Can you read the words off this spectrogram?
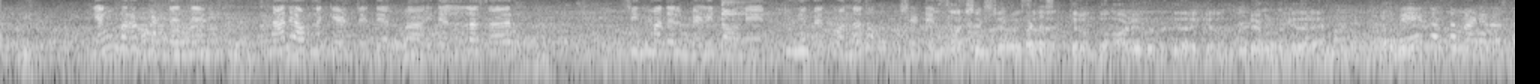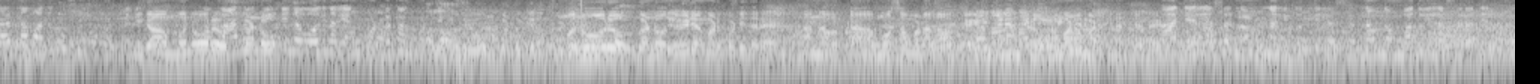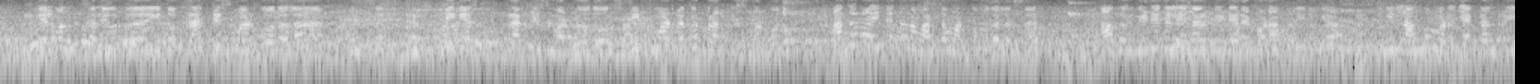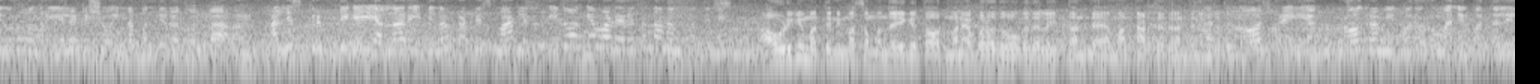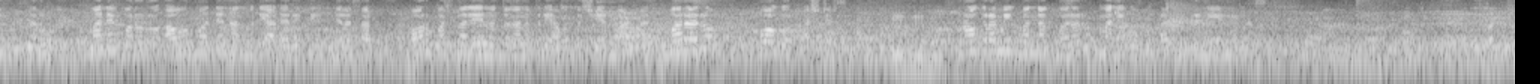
ಹೆಂಗೆ ಬರಕ್ಕೆ ಬಿಡ್ತಿದ್ದೆ ನಾನೇ ಅವ್ರನ್ನ ಕೇಳ್ತಿದ್ದೆ ಅಲ್ವಾ? ಇದೆಲ್ಲ ಸರ್. ಸಿನಿಮಾದಲ್ಲಿ ಬೆಳಿತಾವನೆ ತುಣಿಬೇಕು ಅನ್ನೋದು ಸಾಕ್ಷಿ ಕೆಲವೊಂದು ಆಡಿಯೋಗಳು ಬಿಟ್ಟಿದ್ದಾರೆ ಕೆಲವೊಂದು ವಿಡಿಯೋಗಳು ಬಿಟ್ಟಿದ್ದಾರೆ. ಮಾಡಿರೋ ನಾವು ಅದಕ್ಕೂ ಪ್ರೂಫ್ ಕೊಡ್ತೀವಿ ಈಗ ಮನು ಅವರೇ ಒಪ್ಕೊಂಡು- ರೀತಿಯಿಂದ ಹೋಗಿ ನಾವು ಹೆಂಗ್ ಕೊಡ್ಬೇಕು ಹಂಗೆ ಅಲ್ಲ ಕೊಡ್ತೀವಿ ಅವರು ಒಪ್ಕೊಂಡು ಕೆಲವೊಂದು ಮನು ಅವರು ಒಪ್ಕೊಂಡು ಒಂದು ವಿಡಿಯೋ ಮಾಡ್ಕೊಟ್ಟಿದ್ದಾರೆ. ನಾನು ಅವ್ರ ಕ ಮೋಸ ಮಾಡಲ್ಲ ಅವ್ರ ಕೈ ಹಿಡಿತೀನಿ ಅಂತ ಹೇಳಿ ಪ್ರಮಾಣ ಮಾಡ್ತೀನಿ ಅಂತ ಹೇಳಿ. ಅದೆಲ್ಲ ಸರ್ ನಮ್ಗೆ ನನಗೆ ಗೊತ್ತಿಲ್ಲ ಸರ್. ನಾವು ನಂಬೋದು ಇಲ್ಲ ಸರ್ ಅದೆಲ್ಲ. ಕೆಲವೊಂದು ಸಲ ಇವ್ರು ಇದು ಪ್ರಾಕ್ಟೀಸ್ ಮಾಡ್ಬೋದಲ್ಲ? ಸ್ಕ್ರಿಪ್ಟಿಗೆ ಪ್ರಾಕ್ಟೀಸ್ ಮಾಡ್ಬೋದು ಒಂದು ಸ್ಕಿಟ್ ಮಾಡ್ಬೇಕಾದ್ರೆ ಪ್ರಾಕ್ಟೀಸ್ ಮಾಡ್ಬೋದು. ಅದನ್ನು ಐತೆ ಅಂತ ನಾವು ಅರ್ಥ ಮಾಡ್ಕೋಬೋದಲ್ಲ ಸರ್? ಆಗ ವಿಡಿಯೋದಲ್ಲಿ ಏನಾದ್ರು ವಿಡಿಯೋ ರೆಕಾರ್ಡ್ ಆಗ್ತಿದೆಯಾ ಇಲ್ಲಿ ಹಂಗೂ ಮಾಡೋದು. ಯಾಕಂದ್ರೆ ಇವರು ಒಂದು ರಿಯಾಲಿಟಿ ಶೋ ಇಂದ ಬಂದಿರೋದು ಅಲ್ವಾ? ಅಲ್ಲಿ ಸ್ಕ್ರಿಪ್ಟಿಗೆ ಎಲ್ಲ ರೀತಿಯಿಂದ ಪ್ರಾಕ್ಟೀಸ್ ಮಾಡ್ಲಿಕ್ಕೆ ಇದು ಹಂಗೆ ಮಾಡ್ಯಾರ ಅಂತ ನಾನು ಅನ್ಕೋತೀನಿ. ಆ ಹುಡುಗಿ ಮತ್ತೆ ನಿಮ್ಮ ಸಂಬಂಧ ಹೇಗಿತ್ತು? ಅವ್ರ ಮನೆ ಬರೋದು ಹೋಗೋದೆಲ್ಲ ಇತ್ತಂತೆ ಮಾತನಾಡ್ತಾ ಇದ್ರಂತೆ ನಿಮ್ಮ ಜೊತೆ? ಕ್ಲೋಸ್ ಫ್ರೆಂಡ್ ಹೆಂಗ್ ಪ್ರೋಗ್ರಾಮಿಗೆ ಬರೋರು ಮನೆಗೆ ಬರ್ದಲ್ಲೇ ಇರ್ತಾರೆ ಸರ್. ಮನೆಗೆ ಬರೋರು ಅವ್ರ ಮಧ್ಯೆ ನನ್ನ ಮಧ್ಯೆ ಯಾವುದೇ ರೀತಿ ಇರ್ತಿಲ್ಲ ಸರ್. ಅವ್ರ ಪರ್ಸ್ನಲ್ ಏನಂತ ನನ್ನ ಹತ್ರ ಯಾವತ್ತೂ ಶೇರ್ ಮಾಡ್ತಾರೆ ಬರೋರು ಹೋಗೋರು ಅಷ್ಟೇ ಸರ್. ಹ್ಞೂ ಹ್ಞೂ ಹ್ಞೂ ಪ್ರೋಗ್ರಾಮಿಗೆ ಬಂದಾಗ ಬರೋರು ಮನೆಗೆ ಹೋಗೋರು. ಅದು ಬಿಟ್ಟರೆ ಏನಿಲ್ಲ ಸರ್. Thank you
